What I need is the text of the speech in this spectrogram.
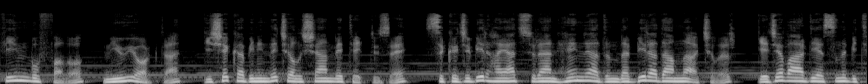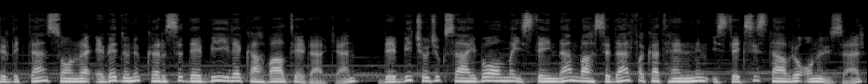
Film Buffalo, New York'ta, gişe kabininde çalışan ve tekdüze, sıkıcı bir hayat süren Henry adında bir adamla açılır, gece vardiyasını bitirdikten sonra eve dönüp karısı Debbie ile kahvaltı ederken, Debbie çocuk sahibi olma isteğinden bahseder fakat Henry'nin isteksiz tavrı onu üzer,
